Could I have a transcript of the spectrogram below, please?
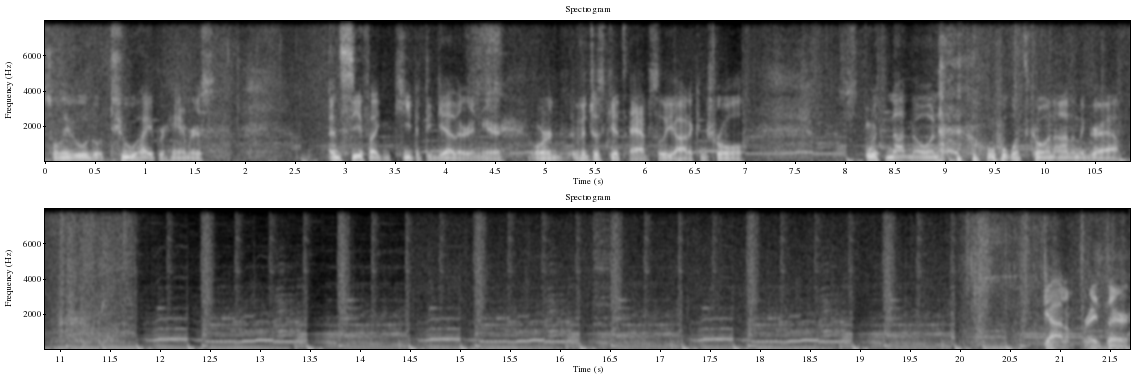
So maybe we'll go two hyper hammers and see if I can keep it together in here or if it just gets absolutely out of control with not knowing what's going on in the graph. Got him right there.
